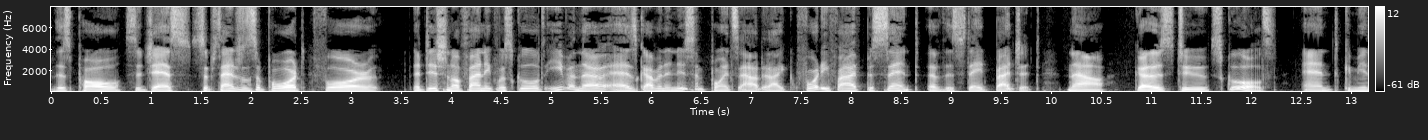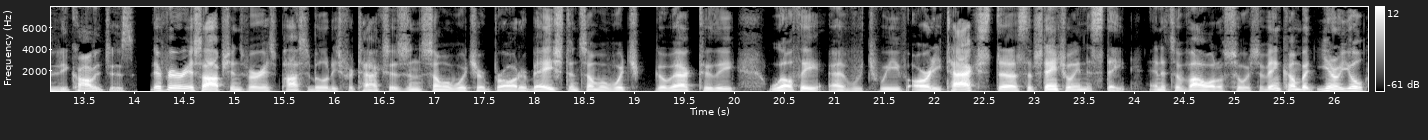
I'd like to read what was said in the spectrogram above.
This poll suggests substantial support for additional funding for schools, even though, as Governor Newsom points out, like 45% of the state budget now goes to schools and community colleges. There are various options, various possibilities for taxes, and some of which are broader based, and some of which go back to the wealthy, which we've already taxed uh, substantially in the state, and it's a volatile source of income. But you know, you'll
